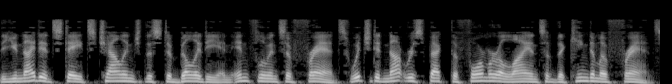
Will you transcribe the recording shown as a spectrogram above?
the United States challenged the stability and influence of France which did not respect the former alliance of the Kingdom of France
